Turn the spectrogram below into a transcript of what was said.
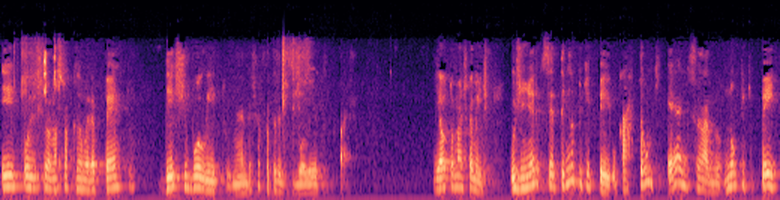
e posiciona a sua câmera perto deste boleto, né? Deixa a fatura desse boleto que faz. E automaticamente, o dinheiro que você tem no PicPay, o cartão que é adicionado no PicPay,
